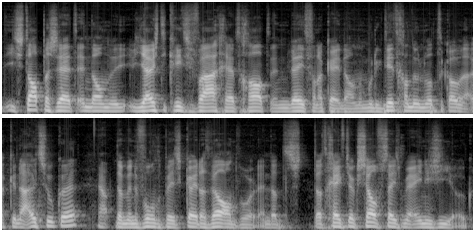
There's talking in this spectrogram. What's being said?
die stappen zet en dan juist die kritische vragen hebt gehad en weet van, oké, dan moet ik dit gaan doen om dat te komen, kunnen uitzoeken. Ja. Dan met de volgende pitch kun je dat wel antwoorden. En dat, is, dat geeft je ook zelf steeds meer energie ook.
